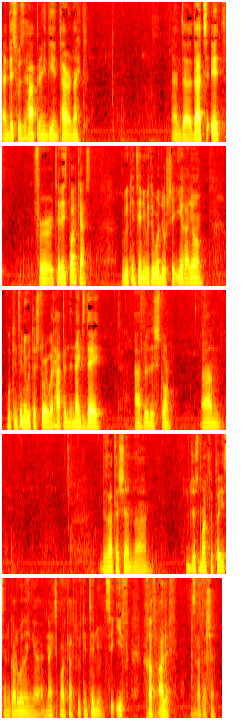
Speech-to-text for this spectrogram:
And this was happening the entire night. And uh, that's it for today's podcast. We continue with the word of Ayom. We'll continue with the story, what happened the next day after this storm. Um, Hashem, uh, just mark the place, and God willing, uh, next podcast we continue in Seif Chaf Aleph. Bezrat Hashem.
